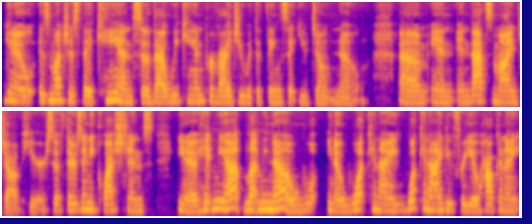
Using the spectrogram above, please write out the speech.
you know as much as they can so that we can provide you with the things that you don't know. Um, and and that's my job here. So if there's any questions you know hit me up. Let me know. What you know what can i what can i do for you? How can i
